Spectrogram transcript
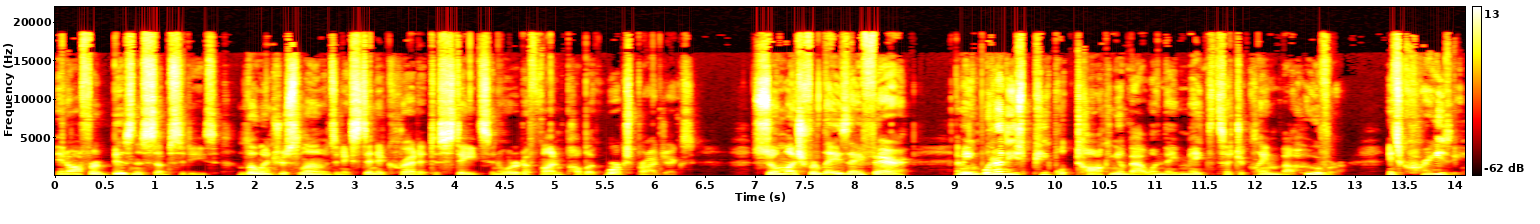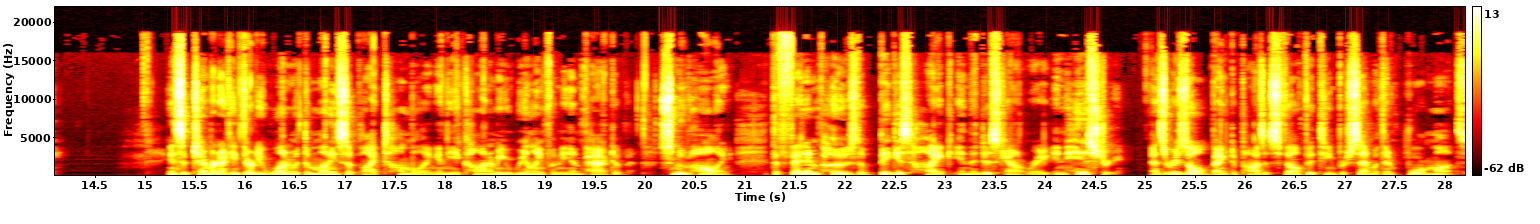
It offered business subsidies, low interest loans, and extended credit to states in order to fund public works projects. So much for laissez faire. I mean, what are these people talking about when they make such a claim about Hoover? It's crazy. In September 1931, with the money supply tumbling and the economy reeling from the impact of Smoot-Hawley, the Fed imposed the biggest hike in the discount rate in history. As a result, bank deposits fell 15% within four months,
